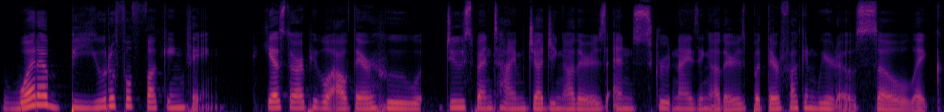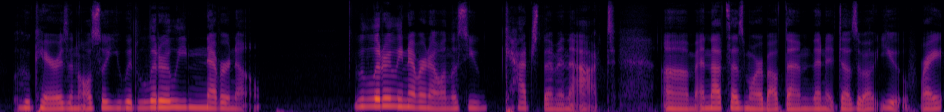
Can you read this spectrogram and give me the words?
What a beautiful fucking thing. Yes, there are people out there who do spend time judging others and scrutinizing others, but they're fucking weirdos. So, like, who cares? And also, you would literally never know. You would literally never know unless you catch them in the act. Um, and that says more about them than it does about you, right?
